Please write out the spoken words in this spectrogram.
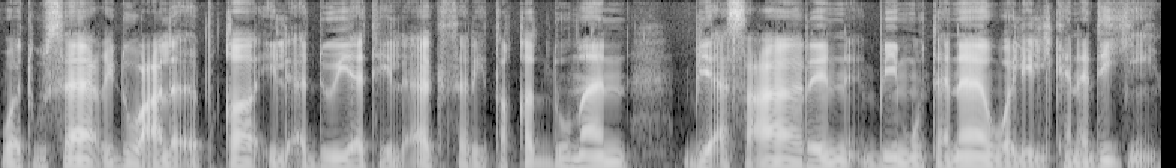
وتساعد على إبقاء الأدوية الأكثر تقدماً بأسعار بمتناول الكنديين.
